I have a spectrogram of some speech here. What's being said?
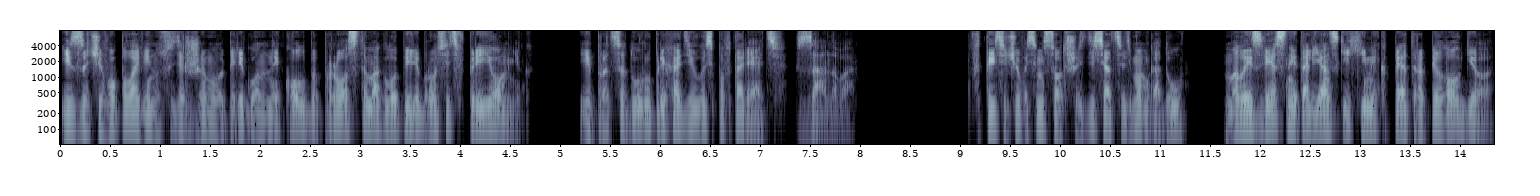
из-за чего половину содержимого перегонной колбы просто могло перебросить в приемник, и процедуру приходилось повторять заново. В 1867 году малоизвестный итальянский химик Петро Пелогио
